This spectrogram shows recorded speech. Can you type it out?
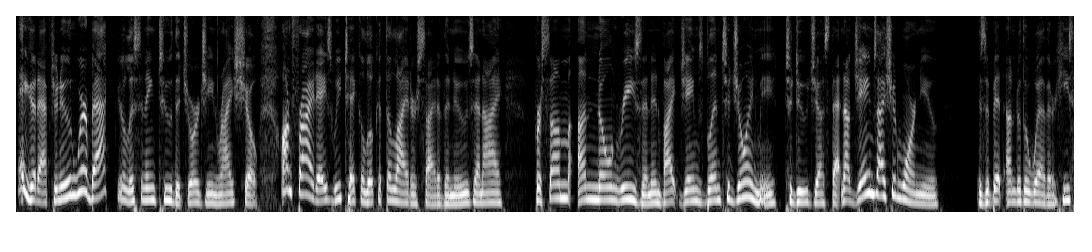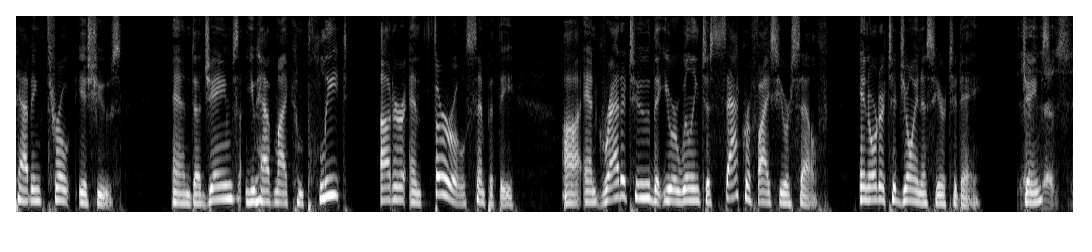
Hey, good afternoon. We're back. You're listening to the Georgene Rice Show. On Fridays, we take a look at the lighter side of the news, and I for some unknown reason, invite James Blend to join me to do just that. Now, James, I should warn you, is a bit under the weather. He's having throat issues. And uh, James, you have my complete, utter, and thorough sympathy uh, and gratitude that you are willing to sacrifice yourself in order to join us here today. James?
